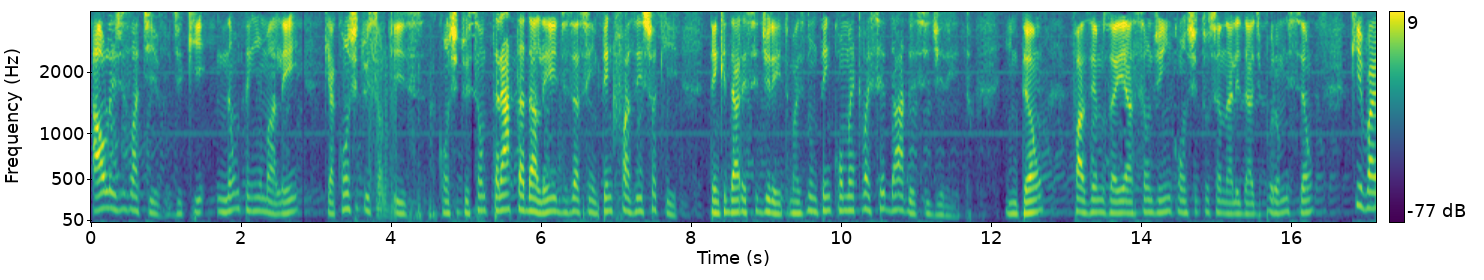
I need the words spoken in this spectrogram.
ao legislativo de que não tem uma lei que a Constituição diz, a Constituição trata da lei e diz assim, tem que fazer isso aqui, tem que dar esse direito, mas não tem como é que vai ser dado esse direito. Então, fazemos aí a ação de inconstitucionalidade por omissão, que vai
